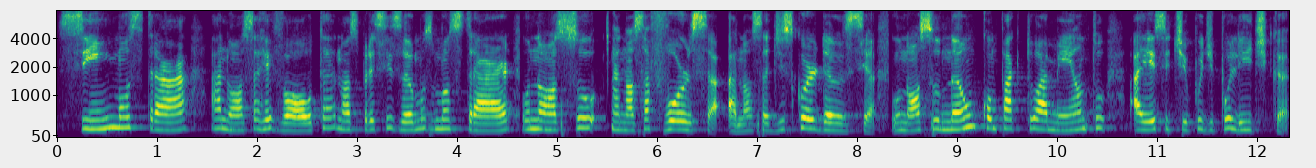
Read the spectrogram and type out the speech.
sim mostrar a nossa revolta, nós precisamos mostrar o nosso, a nossa força, a nossa discordância, o nosso não compactuamento a esse tipo de política.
